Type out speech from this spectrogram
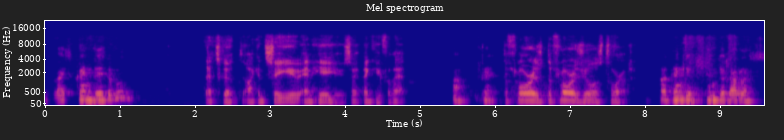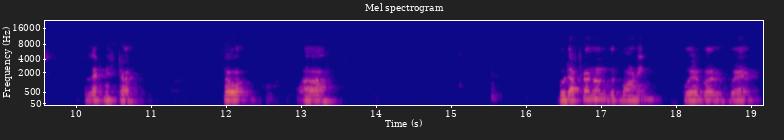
Is my screen visible? That's good. I can see you and hear you, so thank you for that. Oh, great. The floor is the floor is yours, Tawrit. Oh, thank you. Thank you, Douglas. Let me start. So, uh, good afternoon, good morning, whoever, where,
